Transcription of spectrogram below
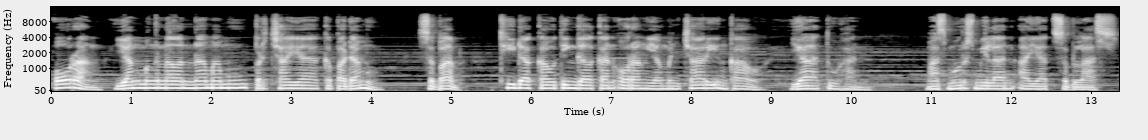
Orang yang mengenal namamu percaya kepadamu, sebab tidak kau tinggalkan orang yang mencari engkau, ya Tuhan. Mazmur 9 ayat 11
